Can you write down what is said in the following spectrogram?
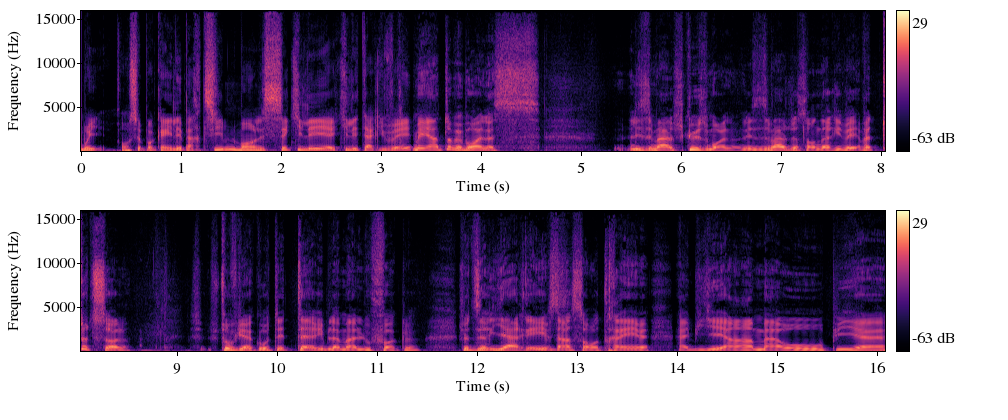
oui, on sait pas quand il est parti. mais Bon, on sait qu'il est, qu'il est arrivé. Mais en tout, mais bon, là, les images, excuse-moi, là, les images de son arrivée, en fait, tout ça, là, je trouve qu'il y a un côté terriblement loufoque. Là. Je veux dire, il arrive dans son train habillé en Mao, puis euh,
